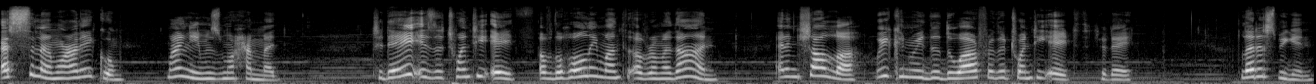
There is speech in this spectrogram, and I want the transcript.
Assalamu alaikum. My name is Muhammad. Today is the 28th of the holy month of Ramadan, and inshallah we can read the dua for the 28th today. Let us begin.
